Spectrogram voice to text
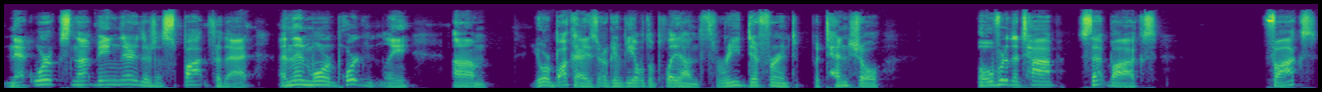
networks not being there, there's a spot for that. And then more importantly, um, your Buckeyes are going to be able to play on three different potential over the top set box Fox,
